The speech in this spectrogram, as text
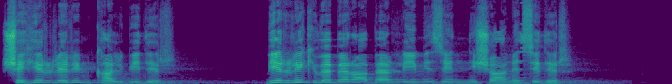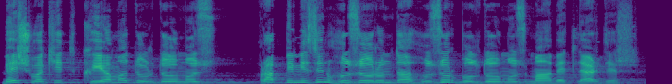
Şehirlerin kalbidir. Birlik ve beraberliğimizin nişanesidir. Beş vakit kıyama durduğumuz, Rabbimizin huzurunda huzur bulduğumuz mabetlerdir.''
